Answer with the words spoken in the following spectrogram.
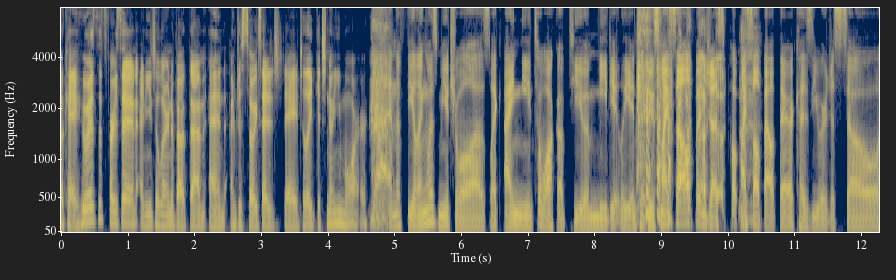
okay, who is this person? I need to learn about them. And I'm just so excited today to like get to know you more. Yeah, and the feeling was mutual. I was like, I need to walk up to you immediately, introduce myself, and just put myself out there because you were just so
